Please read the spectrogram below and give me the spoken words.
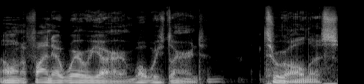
I want to find out where we are and what we've learned through all this.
